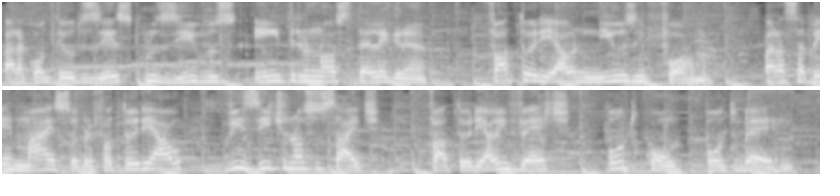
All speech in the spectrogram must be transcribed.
Para conteúdos exclusivos, entre no nosso Telegram, Fatorial News Informa. Para saber mais sobre a Fatorial, visite o nosso site fatorialinvest.com.br.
